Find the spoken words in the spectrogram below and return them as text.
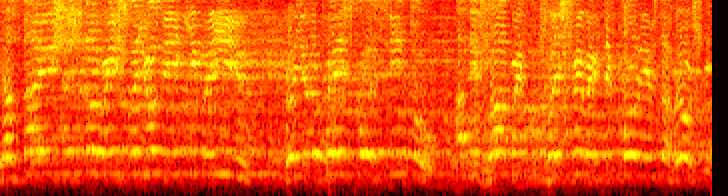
Я знаю, що сюди вийшли люди, які мріють про європейську освіту, а не фабрику фальшивих дипломів за гроші.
